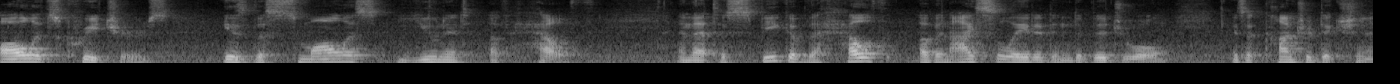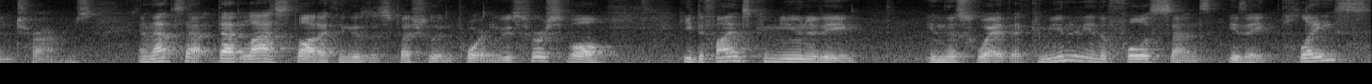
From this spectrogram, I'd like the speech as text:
all its creatures is the smallest unit of health, and that to speak of the health of an isolated individual is a contradiction in terms. And that's that, that last thought I think is especially important because first of all, he defines community in this way that community, in the fullest sense, is a place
